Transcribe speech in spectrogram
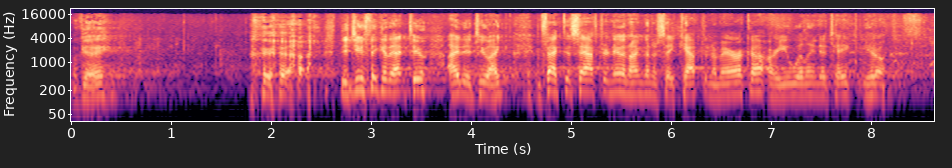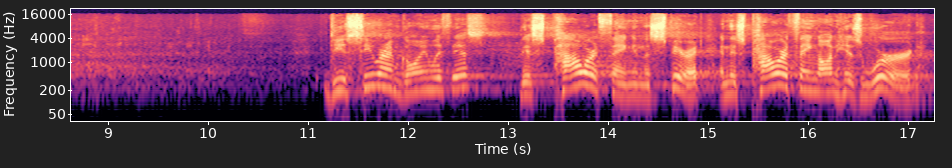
Okay? did you think of that too? I did too. I, in fact, this afternoon I'm going to say, Captain America, are you willing to take, you know? Do you see where I'm going with this? This power thing in the Spirit and this power thing on His Word,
